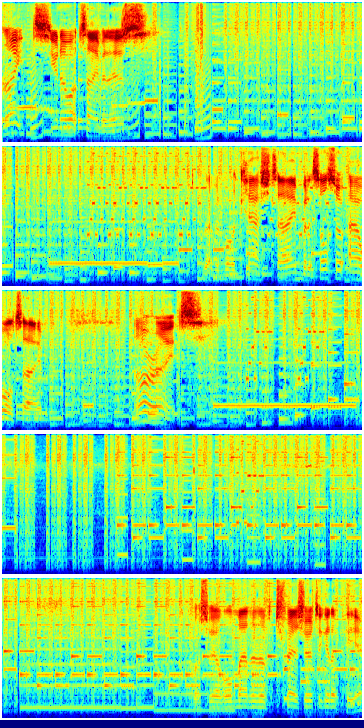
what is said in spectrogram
Right, you know what time it is. Grabbing more cash time, but it's also owl time. Alright. Of course, we have all manner of treasure to get up here.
